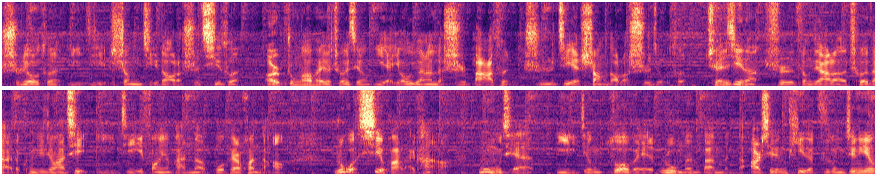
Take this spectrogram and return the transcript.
十六寸以及升级到了十七寸，而中高配的车型也由原来的十八寸直接上到了十九寸。全系呢是增加了车载的空气净化器以及方向盘的拨片换挡。如果细化来看啊，目前已经作为入门版本的 270T 的自动精英，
